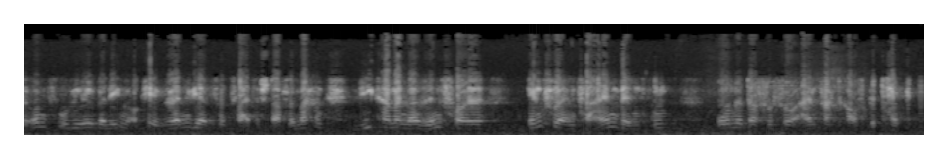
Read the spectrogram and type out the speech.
für uns, wo wir überlegen, okay, wenn wir jetzt eine zweite Staffel machen, wie kann man da sinnvoll Influencer einbinden, ohne dass es so einfach drauf getaggt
